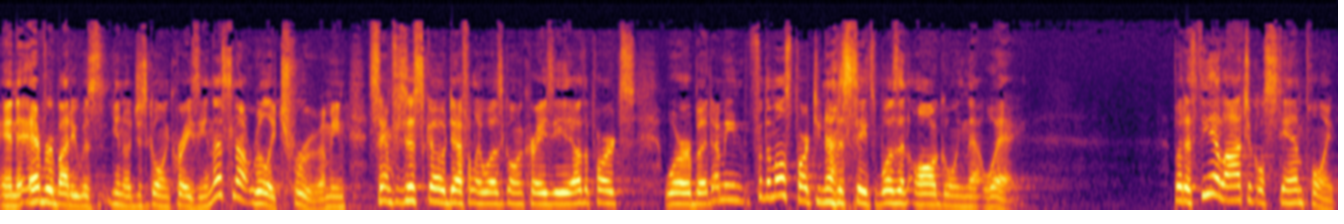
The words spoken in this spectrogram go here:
and everybody was, you know, just going crazy. And that's not really true. I mean, San Francisco definitely was going crazy, the other parts were, but I mean, for the most part, the United States wasn't all going that way. But a theological standpoint,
